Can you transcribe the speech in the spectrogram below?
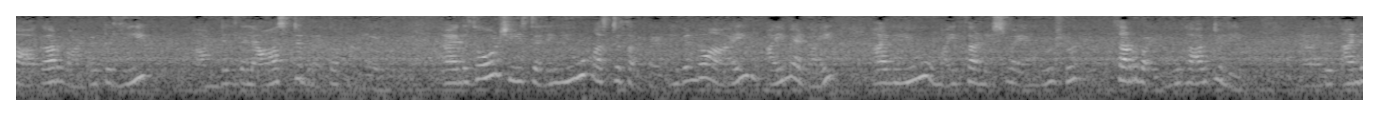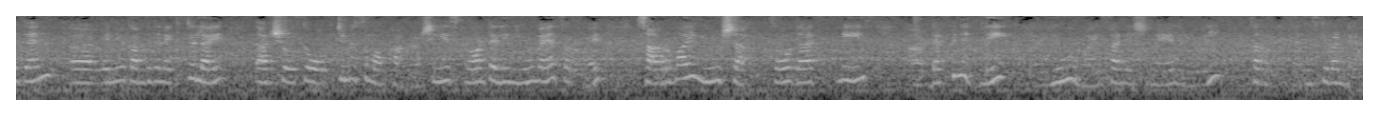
Hagar wanted to live until the last breath of her life. And so she is telling, you must survive. Even though I, I may die, and you, my son Ishmael, you should survive. You have to live. And, and then uh, when you come to the next line, that shows the optimism of Hagar. She is not telling you may survive, survive you shall. So that means uh, definitely uh, you, my son Ishmael, you will survive. That is given there.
